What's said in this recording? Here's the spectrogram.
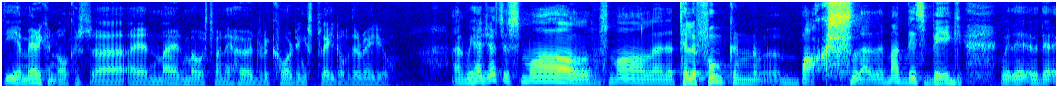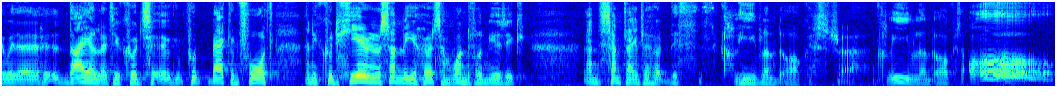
the American orchestra I admired most when I heard recordings played over the radio. And we had just a small, small uh, Telefunken box, not this big, with a, with, a, with a dial that you could uh, put back and forth, and you could hear, and suddenly you heard some wonderful music. And sometimes I heard this, this Cleveland Orchestra, Cleveland Orchestra. Oh!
